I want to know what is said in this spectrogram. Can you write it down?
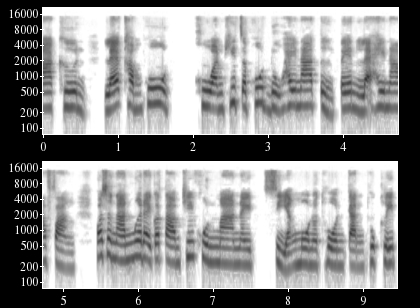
มากขึ้น และคำพูดควรที่จะพูดดูให้หน่าตื่นเต้นและให้หน่าฟัง เพราะฉะนั้นเมื่อใดก็ตามที่คุณมาในเสียงโมโนโทนกันทุกคลิป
